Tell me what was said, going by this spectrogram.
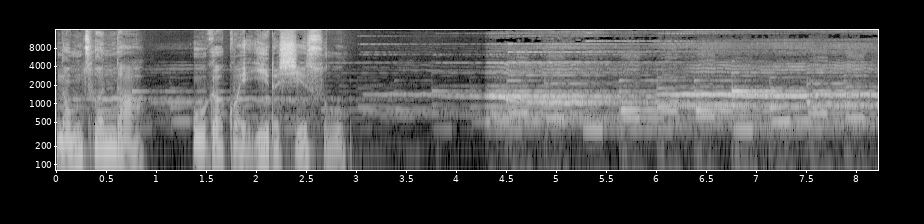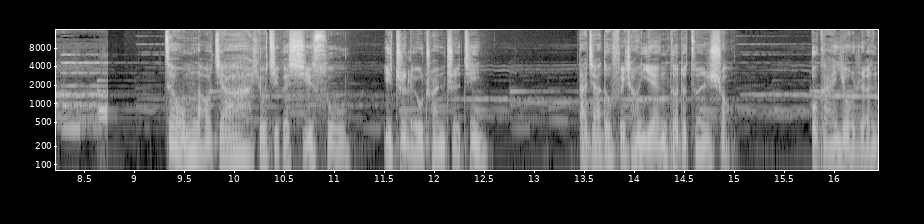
农村的五个诡异的习俗。在我们老家有几个习俗一直流传至今，大家都非常严格的遵守，不敢有人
